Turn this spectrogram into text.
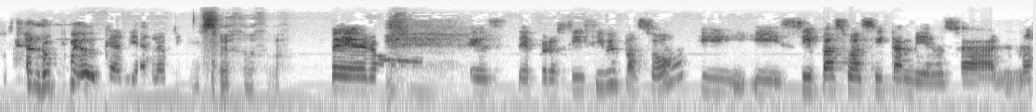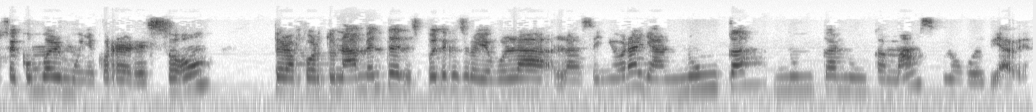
pues ya no puedo cambiar la vida. Pero, este, pero sí, sí me pasó y, y sí pasó así también. O sea, no sé cómo el muñeco regresó, pero afortunadamente después de que se lo llevó la, la señora, ya nunca, nunca, nunca más lo volví a ver.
